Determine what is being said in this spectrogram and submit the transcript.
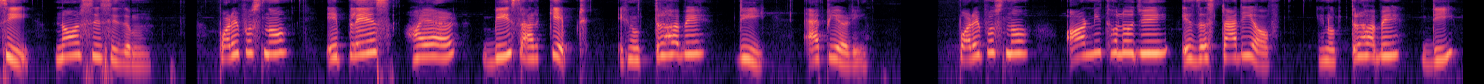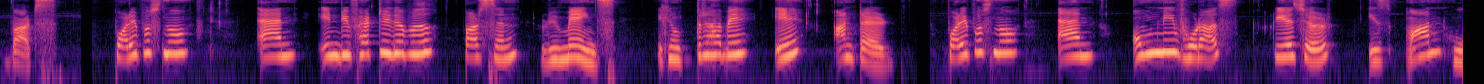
সি নরসিসিজম পরের প্রশ্ন এ প্লেস হায়ার বিস আর কেপ্ট এখানে উত্তর হবে ডি অ্যাপিয়ারি পরের প্রশ্ন ornithology is the study of এখানে উত্তর হবে ডি বার্ডস পরের প্রশ্ন অ্যান ইনডিফ্যাটিগেবল পারসন রিমেইনস এখানে উত্তর হবে এ আনটায়ার্ড পরের প্রশ্ন an omnivorous creature is one who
